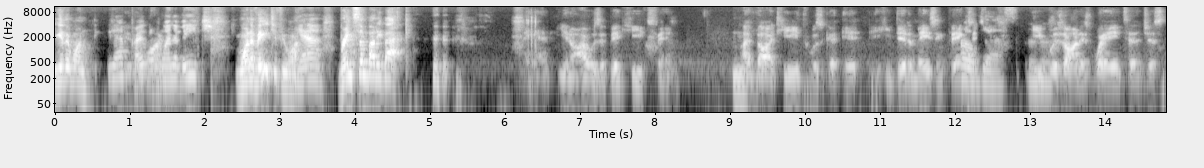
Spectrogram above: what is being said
Either one, yeah, Either probably one. one. of each. one of each, if you want. Yeah. Bring somebody back. Man, you know, I was a big Heath fan. Mm. I thought Heath was good. It, he did amazing things. Oh yes. He Mhm. was on his way to just.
